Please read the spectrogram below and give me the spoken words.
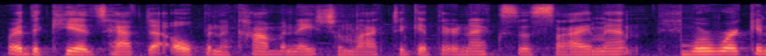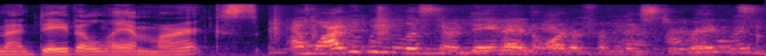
where the kids have to open a combination lock to get their next assignment. We're working on data landmarks. And why do we list our data in order from least to greatest?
